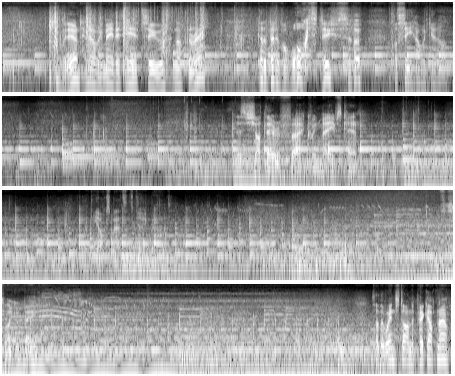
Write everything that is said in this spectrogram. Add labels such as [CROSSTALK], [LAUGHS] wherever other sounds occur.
We're doing how we made it here to Knocknarea. Got a bit of a walk to do, [LAUGHS] so we'll see how we get on. There's a shot there of uh, Queen Maeve's cairn. With the ox mountains going round. It's just like a bay. So the wind's starting to pick up now.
